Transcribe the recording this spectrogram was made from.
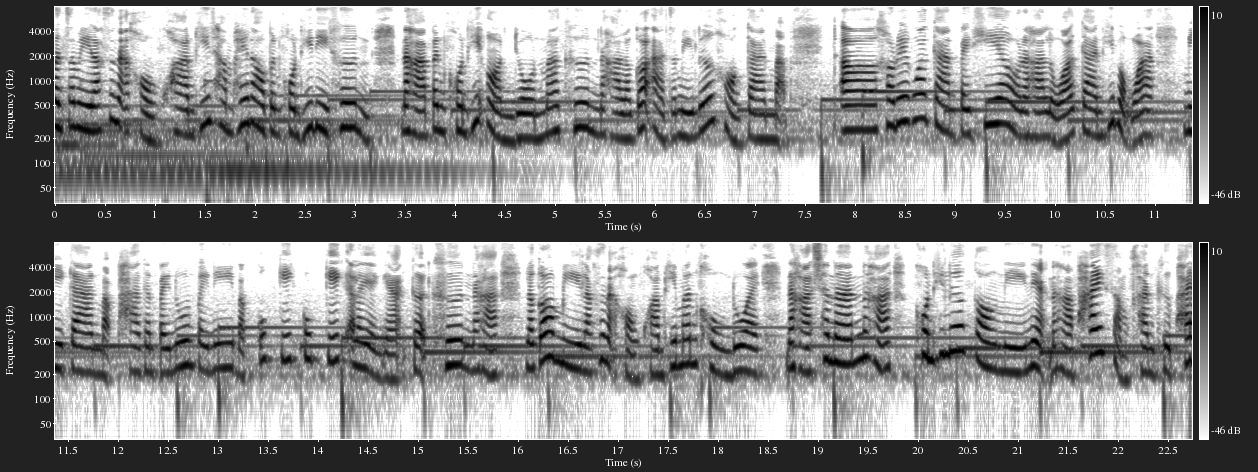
มันจะมีลักษณะของความที่ทำให้เราเป็นคนที่ดีขึ้นนะคะ เป็นคนที่อ่อนโยนมากขึ้นนะคะ แล้วก็อาจจะมีเรื่องของการแบบเเขาเรียกว่าการไปเที่ยวนะคะ หรือว่าการที่บอกว่ามีการแบบพากันไปนู่นไปนี่แบบกุ๊กกิ๊กกุ๊กกิ๊กอะไรอย่างเงี้ยเกิดขึ้นนะคะ แล้วก็มีลักษณะของความที่มั่นคงด้วยนะคะ ฉะนั้นนะคะ คนที่เลือกกองนี้เนี่ยนะคะไพ่สำคัญคือไพ่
